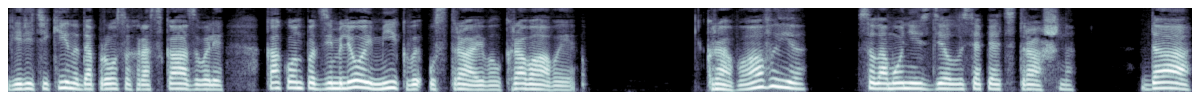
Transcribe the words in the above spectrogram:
Еретики на допросах рассказывали, как он под землей миквы устраивал, кровавые. «Кровавые?» — Соломонии сделалось опять страшно. «Да»,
